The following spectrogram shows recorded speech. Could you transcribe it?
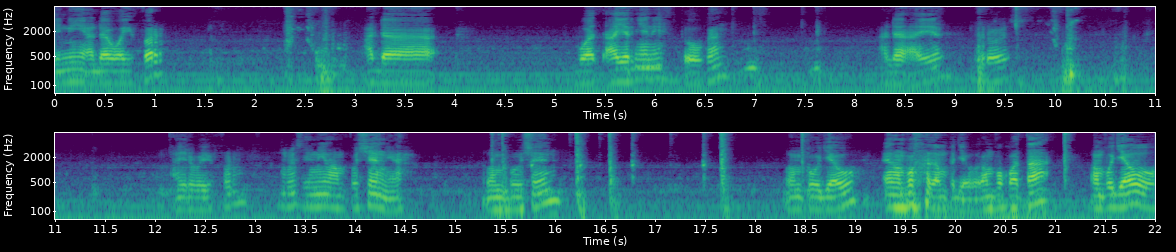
ini ada wiper ada buat airnya nih tuh kan. Ada air terus air wiper terus ini lampu sen ya. Lampu sen. Lampu jauh. Eh lampu lampu jauh. Lampu kota lampu jauh.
